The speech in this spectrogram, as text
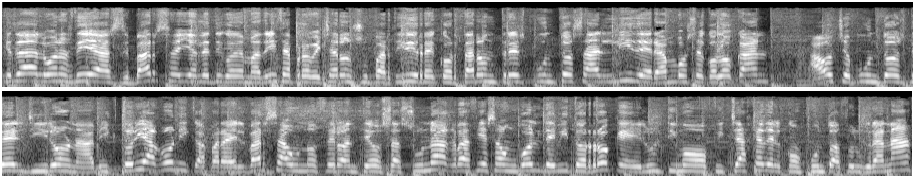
¿Qué tal? Buenos días. Barça y Atlético de Madrid aprovecharon su partido y recortaron tres puntos al líder. Ambos se colocan a ocho puntos del Girona. Victoria agónica para el Barça 1-0 ante Osasuna gracias a un gol de Vitor Roque, el último fichaje del conjunto azulgrana,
